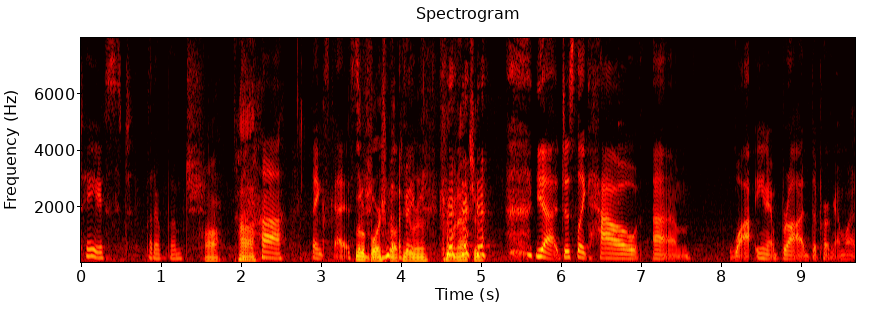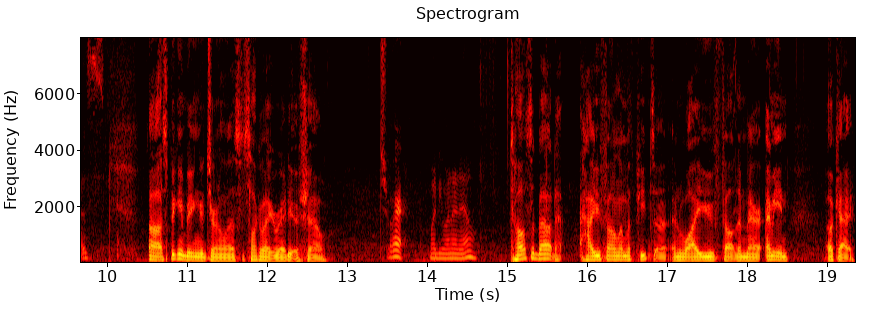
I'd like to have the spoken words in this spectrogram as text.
taste. But a bunch. Oh, Ha! Thanks, guys. little Borscht Belt humor coming at you. yeah, just like how, um, why, you know, broad the program was. Uh, speaking of being a journalist, let's talk about your radio show. Sure. What do you want to know? Tell us about how you fell in love with pizza and why you felt it merit. I mean, okay,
